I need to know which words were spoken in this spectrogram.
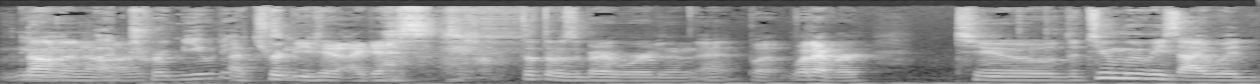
no, no, no. Attribute it. attribute it. I guess. Thought there was a better word than that, but whatever. To the two movies, I would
